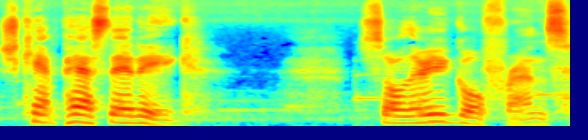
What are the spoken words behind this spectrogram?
she can't pass that egg. So there you go, friends.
